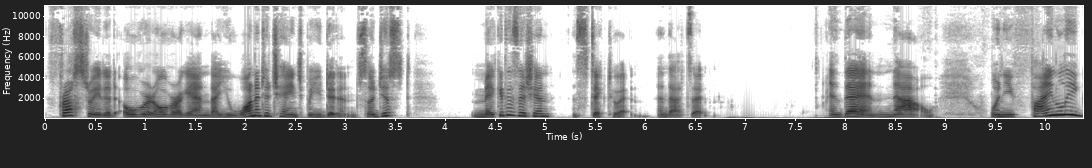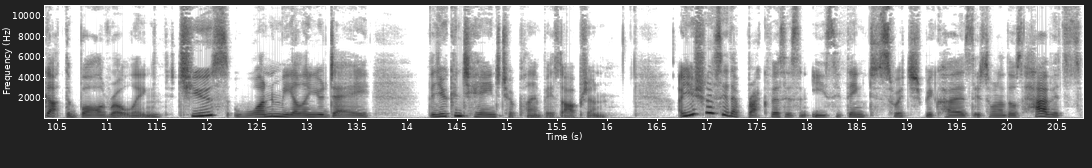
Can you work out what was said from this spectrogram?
frustrated over and over again that you wanted to change but you didn't. So just make a decision and stick to it, and that's it. And then now, when you finally got the ball rolling, choose one meal in your day that you can change to a plant based option. I usually say that breakfast is an easy thing to switch because it's one of those habits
